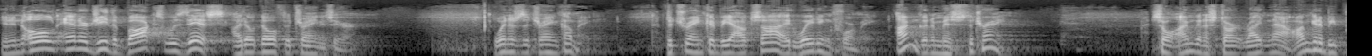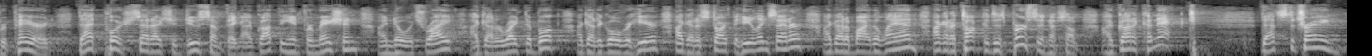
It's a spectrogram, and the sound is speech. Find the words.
in an old energy, the box was this I don't know if the train is here. When is the train coming? The train could be outside waiting for me. I'm going to miss the train. So I'm going to start right now. I'm going to be prepared. That push said I should do something. I've got the information. I know it's right. I got to write the book. I got to go over here. I got to start the healing center. I got to buy the land. I got to talk to this person or something. I've got to connect. That's the train.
